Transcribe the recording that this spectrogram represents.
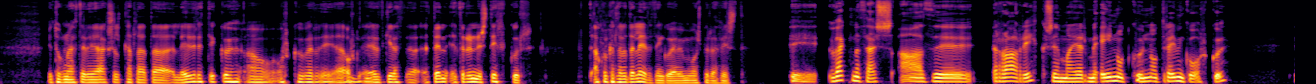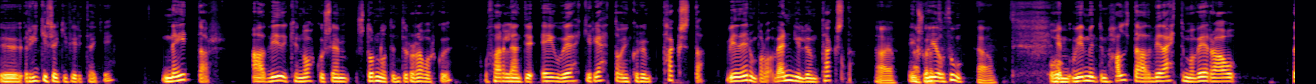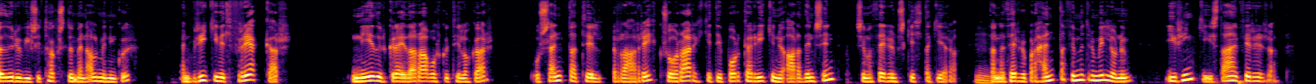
ég tók nú eftir því að Axel kallaði þetta leiðrættingu á orkuverði, orku, mm er þetta, þetta, þetta er unni styrkur, akkur kallaði þetta leiðrættingu ef múum að spyrja fyrst? E, vegna þess að e, Rarik sem að er með einótkun á dreifingu orku, e, ríkisreiki fyrirtæki, neytar að viðkynna okkur sem stórnótendur og rávorku og þar er leiðandi eigum við ekki rétt á einhverjum taksta. Við erum bara venjulegum taksta já, já, eins og ég og þú. Já. Og en... við myndum halda að við ættum að vera á öðruvísi takstum en almenningur en ríki vil frekar niðurgreiða rávorku til okkar og senda til Rarik svo Rarik geti borga ríkinu arðinsinn sem að þeir eru um skilt að gera. Mm. Þannig að þeir eru bara að henda 500 miljónum í ringi í staðin fyrir að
